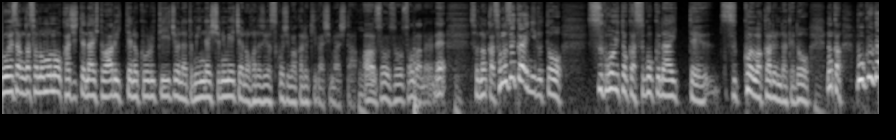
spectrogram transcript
洋平さんがそのものをかじってない人はある一定のクオリティ以上になるとみんな一緒に見えちゃうのお話が少しわかる気がしました。あそうそうそうなのよね。そうなんかその世界にいるとすごいとかすごくないってすっごいわかるんだけどなんか僕が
